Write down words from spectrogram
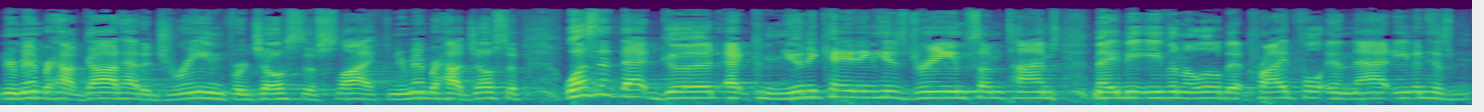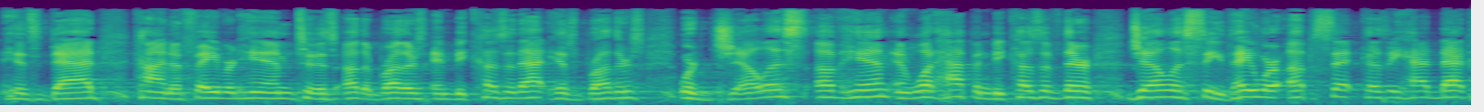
You remember how God had a dream for Joseph's life. And you remember how Joseph wasn't that good at communicating his dream, sometimes maybe even a little bit prideful in that. Even his, his dad kind of favored him to his other brothers. And because of that, his brothers were jealous of him. And what happened? Because of their jealousy, they were upset because he had that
